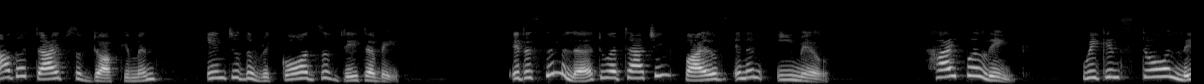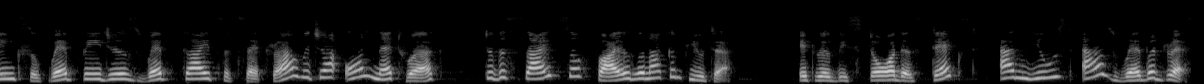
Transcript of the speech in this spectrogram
other types of documents into the records of database. It is similar to attaching files in an email. Hyperlink. We can store links of web pages, websites, etc. which are on network to the sites or files on our computer. It will be stored as text and used as web address.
